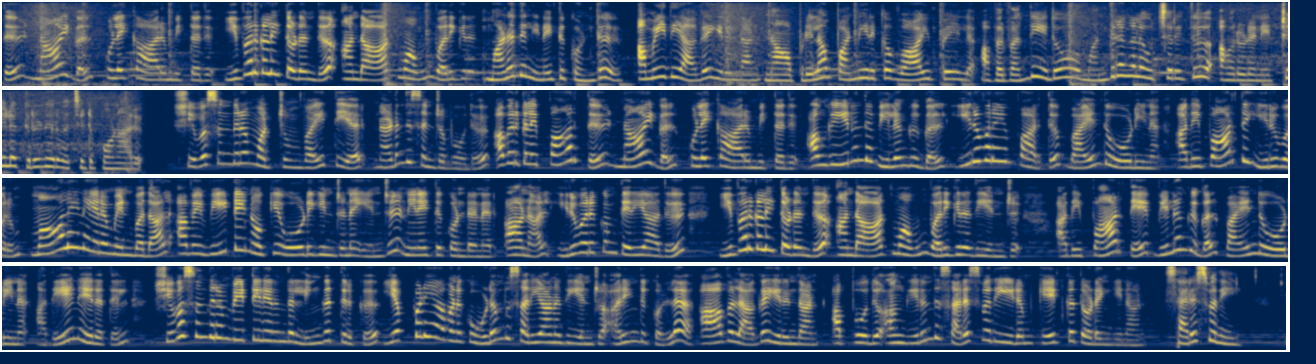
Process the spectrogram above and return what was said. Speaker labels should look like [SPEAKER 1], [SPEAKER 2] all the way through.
[SPEAKER 1] பார்த்து நாய்கள் குலைக்க ஆரம்பித்தது. இவர்களை தொடர்ந்து அந்த ஆத்மாவும் வருகிறது. மனதில் நினைத்து கொண்டு அமைதியாக இருந்தான். நான் அப்படிலாம் பண்ணியிருக்க வாய்ப்பே இல்லை. அவர் வந்து ஏதோ மந்திரங்களை உச்சரித்து அவரோட நெற்றில திருநீர் வச்சுட்டு போனாரு. சிவசுந்தரம் மற்றும் வைத்தியர் நடந்து சென்றபோது அவர்களை பார்த்து நாய்கள் குலைக்க ஆரம்பித்தது. அங்கு இருந்த விலங்குகள் இருவரையும் பார்த்து பயந்து ஓடின. அதை பார்த்த இருவரும் மாலை நேரம் என்பதால் அவை வீட்டை நோக்கி ஓடுகின்றன என்று நினைத்து கொண்டனர். ஆனால் இருவருக்கும் தெரியாது இவர்களை தொடர்ந்து அந்த ஆத்மாவும் வருகிறது என்று. அதை பார்த்தே விலங்குகள் பயந்து ஓடின. அதே நேரத்தில் சிவசுந்தரம் வீட்டில் இருந்த லிங்கத்திற்கு எப்படி அவனுக்கு உடம்பு சரியானது என்று அறிந்து கொள்ள ஆவலாக இருந்தான். அப்போது அங்கிருந்த சரஸ்வதியிடம் கேட்க தொடங்கினான். சரஸ்வதி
